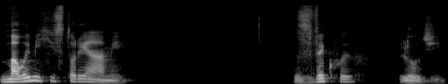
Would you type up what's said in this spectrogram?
małymi historiami zwykłych ludzi.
